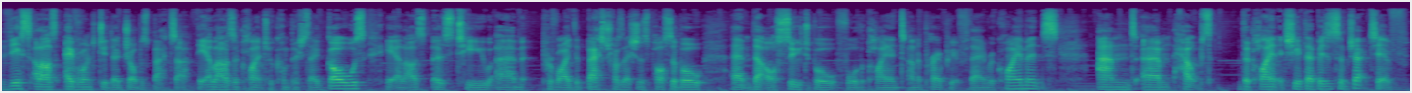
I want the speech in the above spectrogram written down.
this allows everyone to do their jobs better. It allows the client to accomplish their goals. It allows us to um, provide the best translations possible um, that are suitable for the client and appropriate for their requirements, and um, helps the client achieve their business objective.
